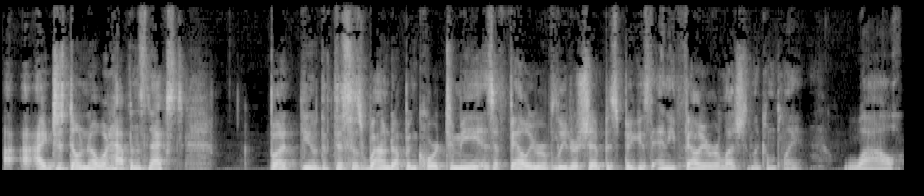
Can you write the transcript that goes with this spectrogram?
I just don't know what happens next. But you know that this has wound up in court to me is a failure of leadership as big as any failure alleged in the complaint. Wow.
